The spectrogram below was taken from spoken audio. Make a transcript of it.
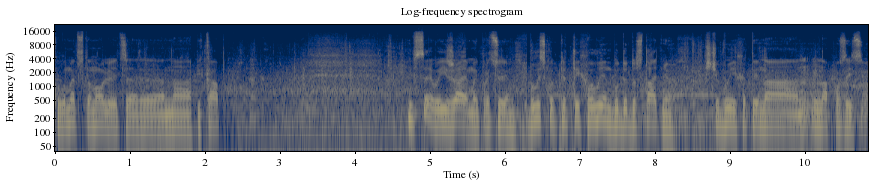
Кулемет встановлюється е, на пікап. І все, виїжджаємо і працюємо. Близько п'яти хвилин буде достатньо, щоб виїхати на, на позицію.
